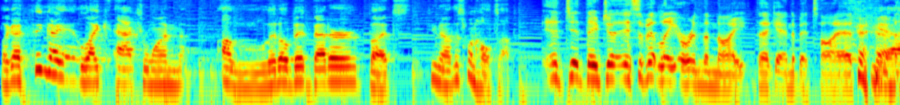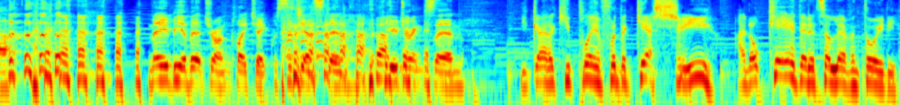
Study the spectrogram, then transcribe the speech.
Like I think I like Act One a little bit better, but you know this one holds up. it, ju- they just, it's a bit later in the night. They're getting a bit tired, Yeah, maybe a bit drunk, like Jake was suggesting. a few drinks in. You gotta keep playing for the guests, see? I don't care that it's 11.30.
